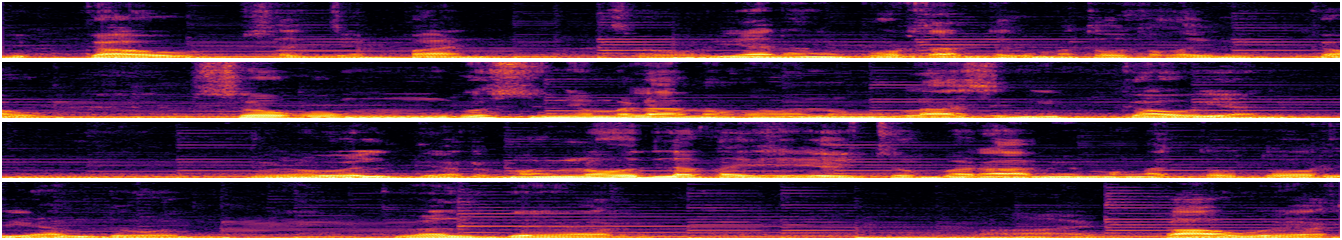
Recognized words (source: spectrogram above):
FCAW sa Japan. So, yan ang importante kung matuto kayo ng FCAW. So, kung gusto niyo malaman kung anong klaseng FCAW yan, kung welder, mag-nood lang kayo sa YouTube, maraming mga tutorial doon. Welder, uh, power,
